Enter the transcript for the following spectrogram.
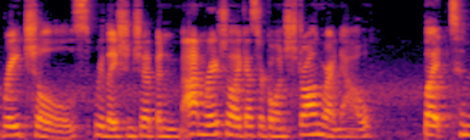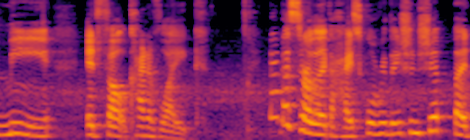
Rachel's relationship, and Matt and Rachel, I guess, are going strong right now. But to me, it felt kind of like not necessarily like a high school relationship, but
